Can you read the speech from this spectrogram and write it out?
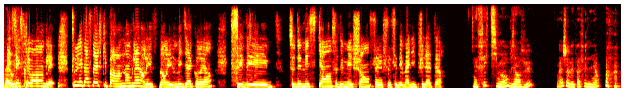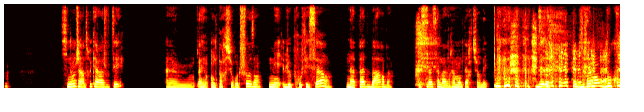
Bah elle s'exprime en anglais. Tous les personnages qui parlent en anglais dans les dans les médias coréens, c'est des c'est des mesquins, c'est des méchants, c'est c'est des manipulateurs. Effectivement, bien vu. Ouais, j'avais pas fait le lien. Sinon, j'ai un truc à rajouter. Euh, on part sur autre chose, hein. mais le professeur n'a pas de barbe. Et ça, ça m'a vraiment perturbé. vraiment beaucoup,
